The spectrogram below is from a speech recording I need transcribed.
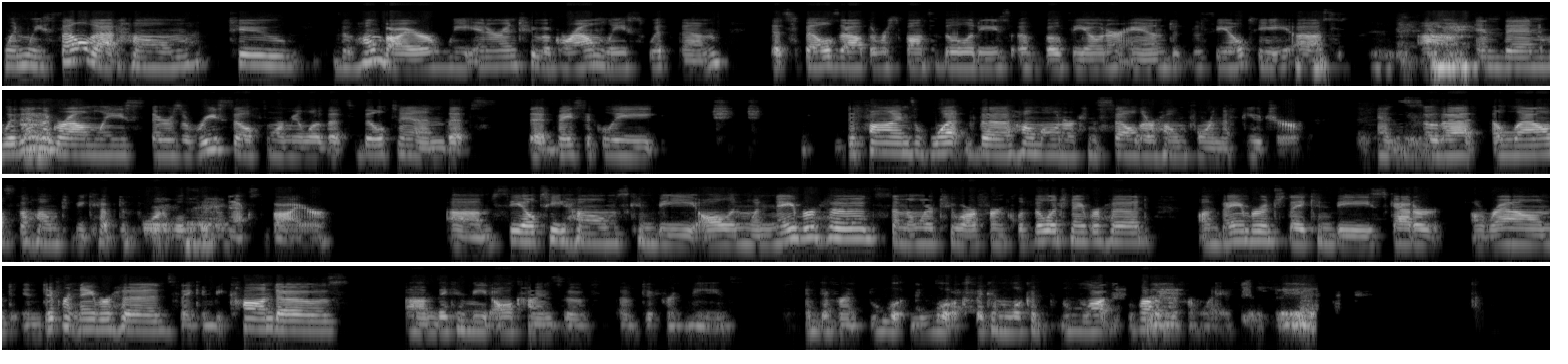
When we sell that home to the home buyer, we enter into a ground lease with them that spells out the responsibilities of both the owner and the CLT, us. Um, and then within the ground lease, there's a resale formula that's built in that's that basically defines what the homeowner can sell their home for in the future. And so that allows the home to be kept affordable to the next buyer. Um, CLT homes can be all in one neighborhood, similar to our Ferncliff Village neighborhood. On Bainbridge, they can be scattered around in different neighborhoods. They can be condos. Um, they can meet all kinds of, of different needs and different look, looks. They can look at a lot, a lot of different ways.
